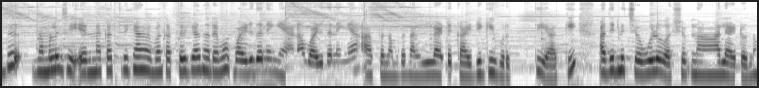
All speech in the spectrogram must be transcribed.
ഇത് നമ്മൾ എണ്ണ കത്തിരിക്ക എന്ന് പറയുമ്പോൾ കത്തിരിക്ക എന്ന് പറയുമ്പോൾ വഴുതനങ്ങയാണ്. വഴുതനങ്ങ അപ്പോൾ നമുക്ക് നല്ലതായിട്ട് കഴുകി വൃത്തിയാക്കി അതിന്റെ ചുവട് വശം നാലായിട്ടൊന്ന്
